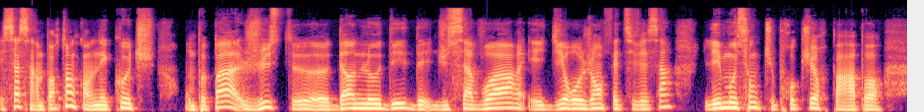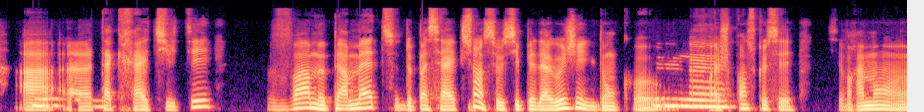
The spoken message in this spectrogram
Et ça, c'est important quand on est coach. On peut pas juste euh, downloader du savoir et dire aux gens, faites ci, faites ça. L'émotion que tu procures par rapport à mmh. euh, ta créativité va me permettre de passer à l'action. C'est aussi pédagogique. Donc, euh, mmh. je pense que c'est c'est vraiment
